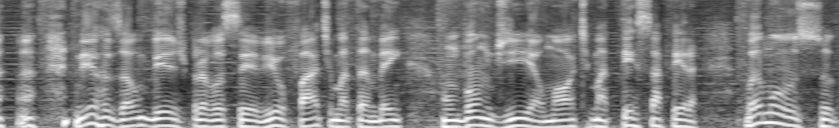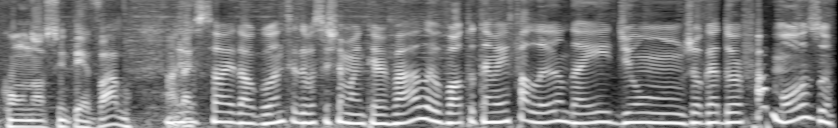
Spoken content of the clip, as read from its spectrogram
Neuza, um beijo para você, viu? Fátima também, um bom dia, uma ótima terça-feira. Vamos com o nosso intervalo? Olha tá... só, Hidalgo, antes de você chamar o intervalo, eu volto também falando aí de um jogador famoso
